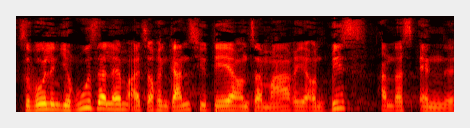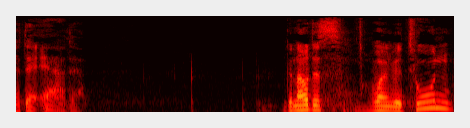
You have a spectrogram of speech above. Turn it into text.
sowohl in Jerusalem als auch in ganz Judäa und Samaria und bis an das Ende der Erde. Genau das wollen wir tun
